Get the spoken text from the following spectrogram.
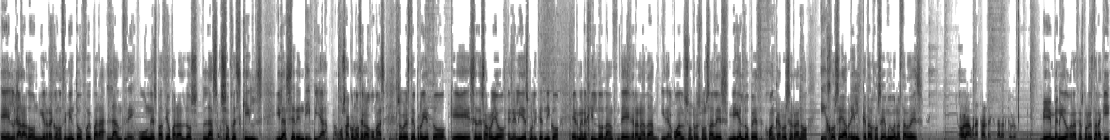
el galardón y el reconocimiento fue para Lance, un espacio para los, las soft skills y la serendipia. Vamos a conocer algo más sobre este proyecto que se desarrolló en el IES Politécnico Hermenegildo Lanz de Granada y del cual son responsables Miguel López, Juan Carlos Serrano y José Abril. ¿Qué tal, José? Muy buenas tardes. Hola, buenas tardes. ¿Qué tal, Arturo? Bienvenido, gracias por estar aquí.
